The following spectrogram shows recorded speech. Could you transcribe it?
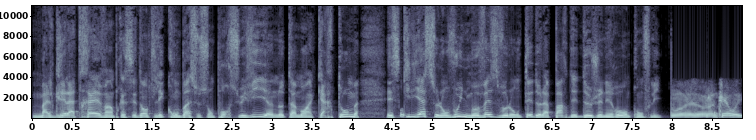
Malgré la trêve hein, précédente, les combats se sont poursuivis, hein, notamment à Khartoum. Est-ce qu'il y a selon vous une mauvaise volonté de la part des deux généraux en conflit? Une mauvaise volonté, oui.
